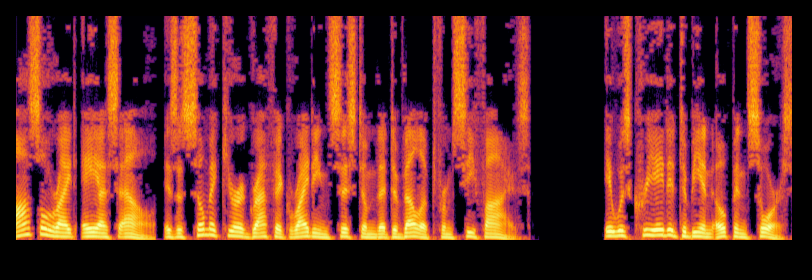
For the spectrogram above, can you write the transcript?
ASLwrite ASL, is a somachirographic writing system that developed from si5s. It was created to be an open source,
